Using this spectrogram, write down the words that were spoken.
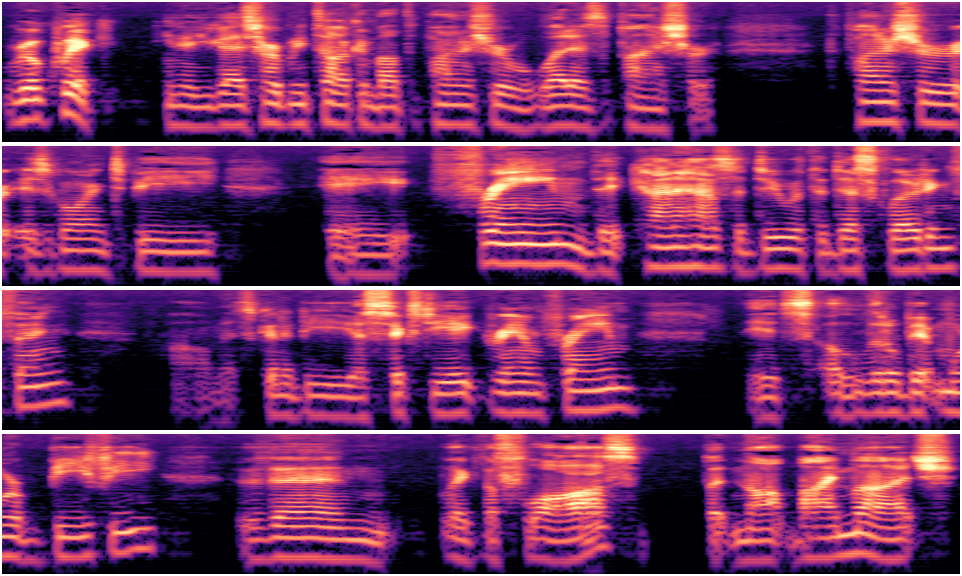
Real quick, you know, you guys heard me talking about the Punisher. what is the Punisher? The Punisher is going to be a frame that kind of has to do with the disc loading thing. Um, it's going to be a 68 gram frame. It's a little bit more beefy than like the floss, but not by much,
